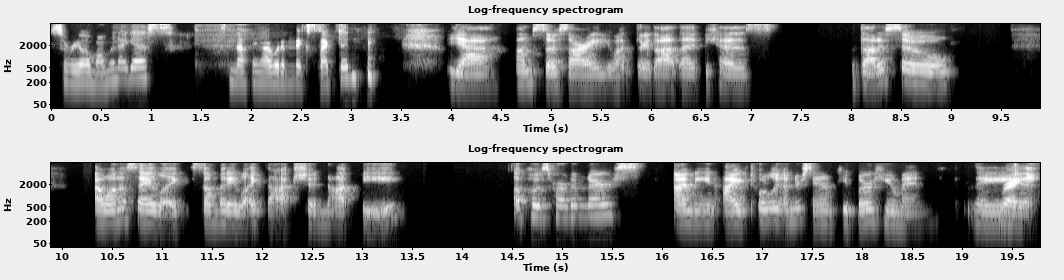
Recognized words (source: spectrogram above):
surreal moment, I guess. It's nothing I would have expected. yeah, I'm so sorry you went through that, that because that is so I want to say like somebody like that should not be a postpartum nurse. I mean, I totally understand people are human. They right.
